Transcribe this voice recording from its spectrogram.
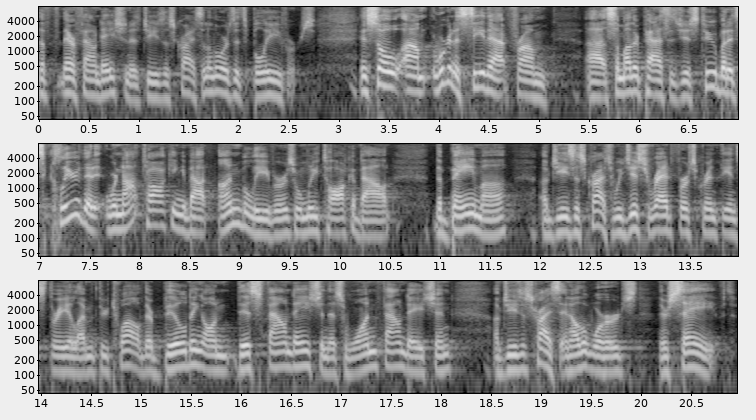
the, their foundation is Jesus Christ. In other words, it's believers. And so um, we're going to see that from uh, some other passages too, but it's clear that it, we're not talking about unbelievers when we talk about the Bema of Jesus Christ. We just read 1 Corinthians 3 11 through 12. They're building on this foundation, this one foundation of Jesus Christ. In other words, they're saved.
